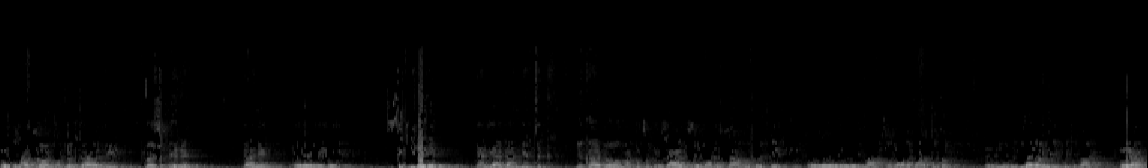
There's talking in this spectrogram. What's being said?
Hepsinin aslında ortak özelliği köşkleri, yani e, sekileri, yani yerden bir tık yukarıda olmak. Bu çok özel bir şey. Yani İstanbul'daki e, bahçelerde artık çok e, güzel örnekleri var. Veya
